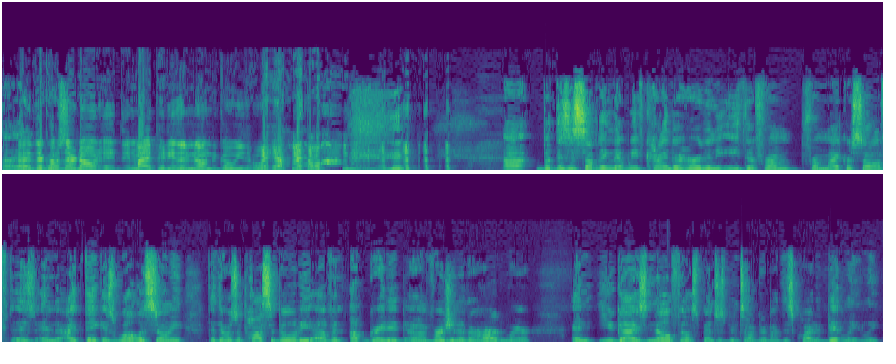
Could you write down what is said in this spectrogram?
Uh, Uh, they're go, they're known, in my opinion, they're known to go either way on that one. but this is something that we've kind of heard in the ether from from Microsoft, as, and I think as well as Sony, that there was a possibility of an upgraded uh, version of their hardware. And you guys know Phil Spencer's been talking about this quite a bit lately,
